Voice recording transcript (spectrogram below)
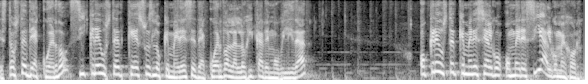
¿Está usted de acuerdo? ¿Sí cree usted que eso es lo que merece de acuerdo a la lógica de movilidad? ¿O cree usted que merece algo o merecía algo mejor?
